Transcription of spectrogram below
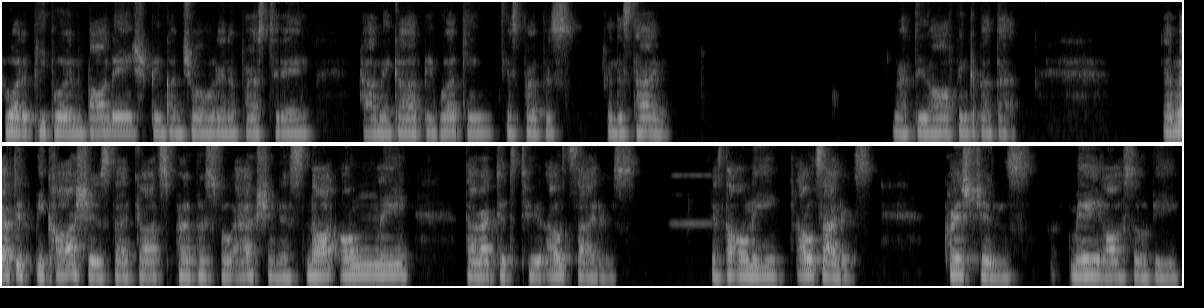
Who are the people in bondage, being controlled and oppressed today? How may God be working His purpose in this time? We have to all think about that. And we have to be cautious that God's purposeful action is not only directed to outsiders, it's not only outsiders. Christians may also be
